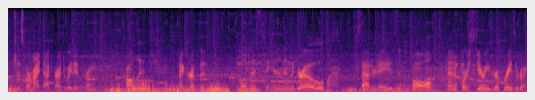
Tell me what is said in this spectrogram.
Which is where my dad graduated from college. I grew up an Ole Miss fan in the Grove, Saturdays in the fall. And of course, Jeremy grew up Razorback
